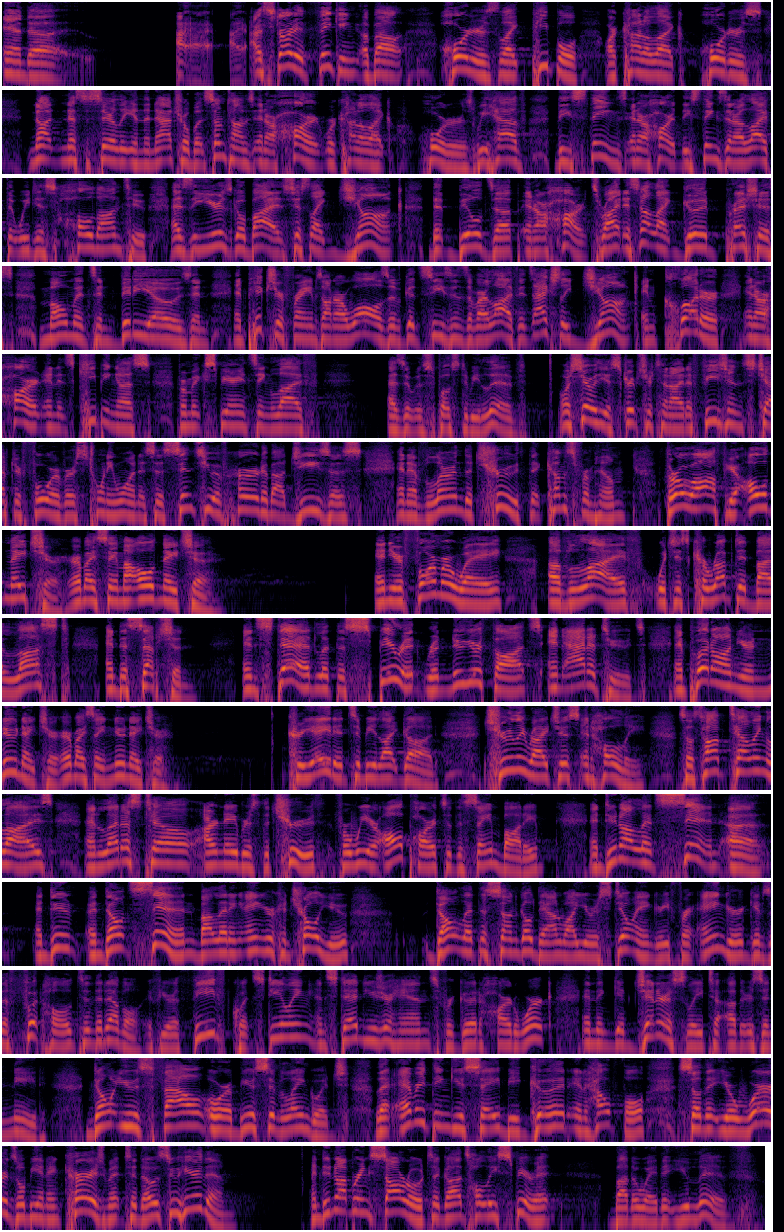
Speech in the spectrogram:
And uh, I, I, I started thinking about hoarders. Like people are kind of like hoarders not necessarily in the natural, but sometimes in our heart, we're kind of like hoarders. We have these things in our heart, these things in our life that we just hold on to. As the years go by, it's just like junk that builds up in our hearts, right? It's not like good, precious moments and videos and, and picture frames on our walls of good seasons of our life. It's actually junk and clutter in our heart, and it's keeping us from experiencing life as it was supposed to be lived. I want to share with you a scripture tonight, Ephesians chapter 4, verse 21. It says, Since you have heard about Jesus and have learned the truth that comes from him, throw off your old nature. Everybody say, My old nature. And your former way of life, which is corrupted by lust and deception. Instead, let the Spirit renew your thoughts and attitudes and put on your new nature. Everybody say, New nature created to be like God, truly righteous and holy. So stop telling lies and let us tell our neighbors the truth, for we are all parts of the same body. And do not let sin, uh, and do and don't sin by letting anger control you don't let the sun go down while you are still angry, for anger gives a foothold to the devil. If you're a thief, quit stealing. Instead, use your hands for good, hard work, and then give generously to others in need. Don't use foul or abusive language. Let everything you say be good and helpful, so that your words will be an encouragement to those who hear them. And do not bring sorrow to God's Holy Spirit by the way that you live.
